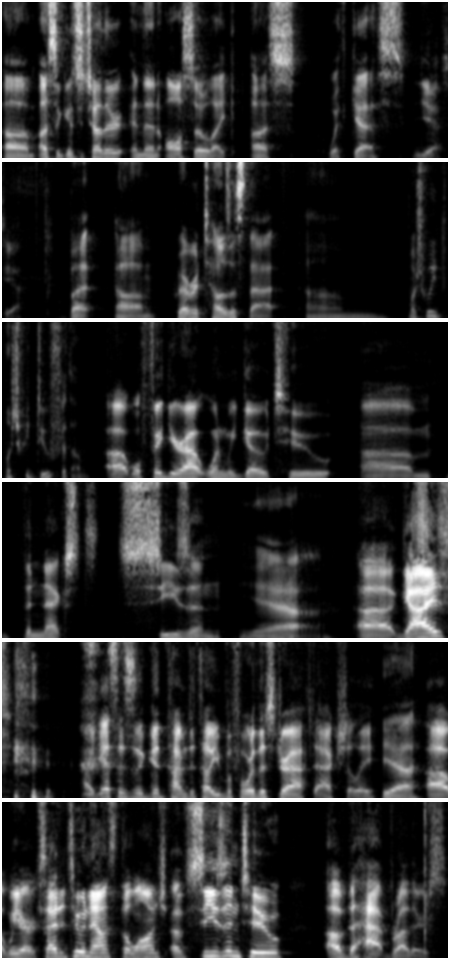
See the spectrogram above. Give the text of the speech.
um, us against each other, and then also like us with guests. Yes, yeah. But um, whoever tells us that, um, what should we what should we do for them? Uh, we'll figure out when we go to um the next season. Yeah. Uh, guys, I guess this is a good time to tell you before this draft. Actually, Yeah. uh, we are excited to announce the launch of season two of the Hat Brothers.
